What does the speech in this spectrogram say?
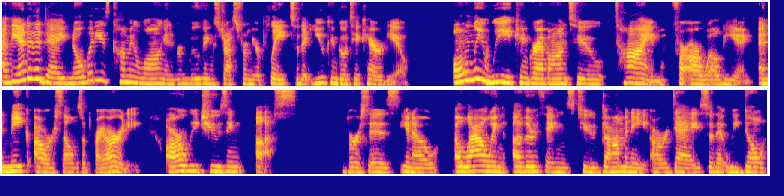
at the end of the day, nobody is coming along and removing stress from your plate so that you can go take care of you. Only we can grab onto time for our well being and make ourselves a priority. Are we choosing us versus, you know, allowing other things to dominate our day so that we don't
